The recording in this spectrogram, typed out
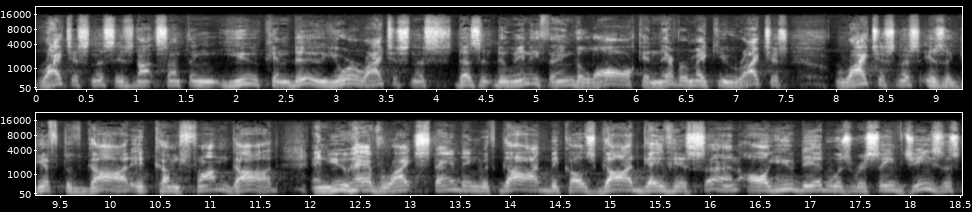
righteousness is not something you can do. Your righteousness doesn't do anything. The law can never make you righteous. Righteousness is a gift of God, it comes from God, and you have right standing with God because God gave His Son. All you did was receive Jesus,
